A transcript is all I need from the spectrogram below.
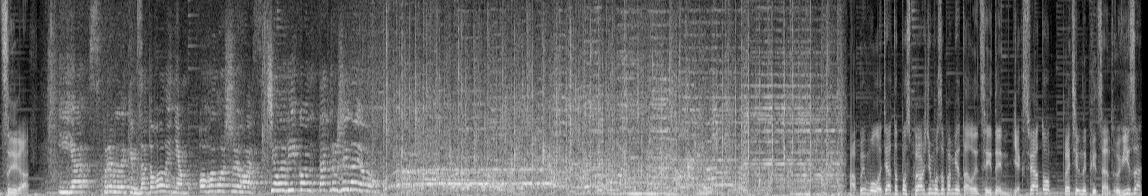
Дзира. І я з превеликим задоволенням оголошую вас чоловіком та дружиною. Аби молодята по-справжньому запам'ятали цей день як свято, працівники центру віза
